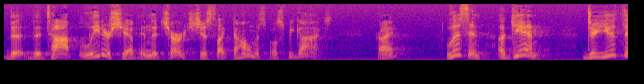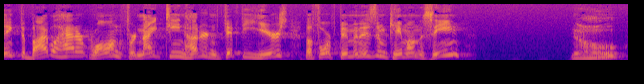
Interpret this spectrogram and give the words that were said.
the, the top leadership in the church, just like the home is supposed to be guys, right? Listen, again, do you think the Bible had it wrong for 1950 years before feminism came on the scene? No.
